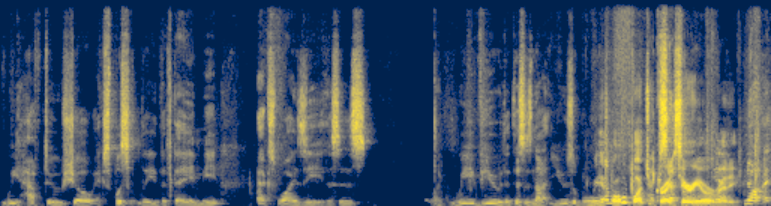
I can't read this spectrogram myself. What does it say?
we have to show explicitly that they meet X, Y, Z. This is like we view that this is not usable. We have a whole bunch of criteria accessible- already. No, I,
